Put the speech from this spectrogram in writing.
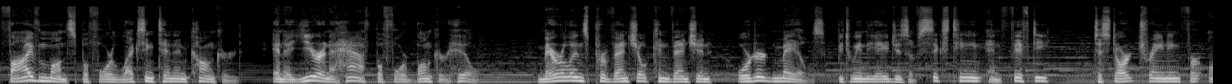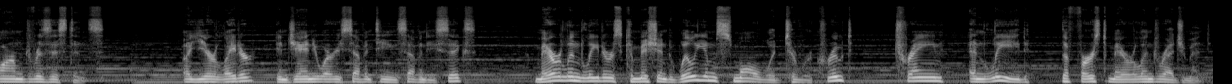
five months before Lexington and Concord, and a year and a half before Bunker Hill, Maryland's Provincial Convention ordered males between the ages of 16 and 50 to start training for armed resistance. A year later, in January 1776, Maryland leaders commissioned William Smallwood to recruit, train, and lead the 1st Maryland Regiment.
